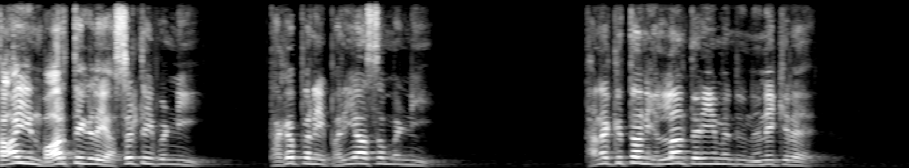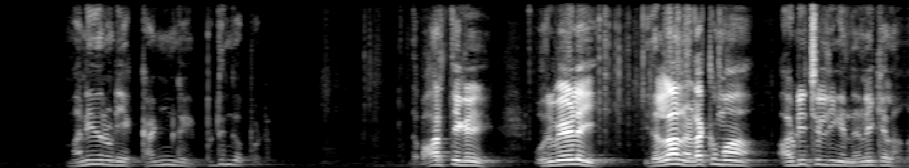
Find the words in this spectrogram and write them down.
தாயின் வார்த்தைகளை அசட்டை பண்ணி தகப்பனை பரியாசம் பண்ணி தனக்குத்தான் எல்லாம் தெரியும் என்று நினைக்கிற மனிதனுடைய கண்கள் பிடுங்கப்படும். இந்த வார்த்தைகள் ஒருவேளை இதெல்லாம் நடக்குமா அப்படின்னு சொல்லி நீங்கள் நினைக்கலாம்.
